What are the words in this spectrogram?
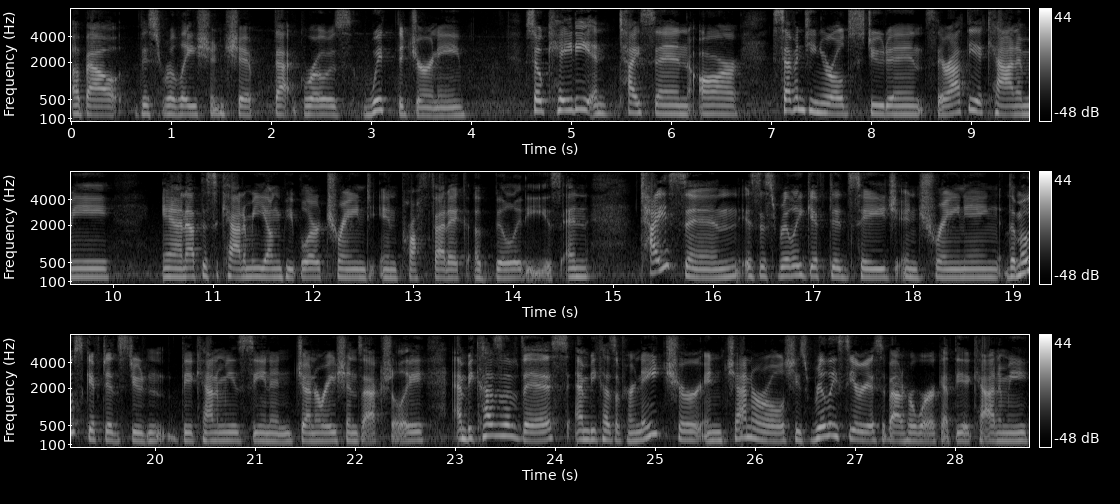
about this relationship that grows with the journey. So, Kaede and Taisin are 17 year old students. They're at the academy, and at this academy, young people are trained in prophetic abilities. And Taisin is this really gifted sage in training, the most gifted student the Academy has seen in generations, actually. And because of this, and because of her nature in general, she's really serious about her work at the Academy,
